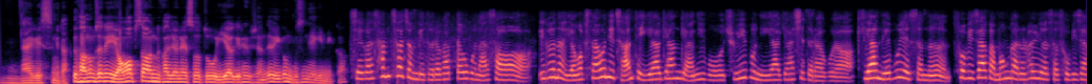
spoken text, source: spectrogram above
음, 알겠습니다. 그 방금 전에 영업사원 관련해서도 이야기를 해주셨는데요. 이건 무슨 얘기입니까? 제가 3차 정비 들어갔다 오고 나서 이거는 영업사원이 저한테 이야기한 게 아니고 주위분이 이야기하시더라고요. 기아 내부에서는 소비자가 뭔가를 흘려서 소비자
